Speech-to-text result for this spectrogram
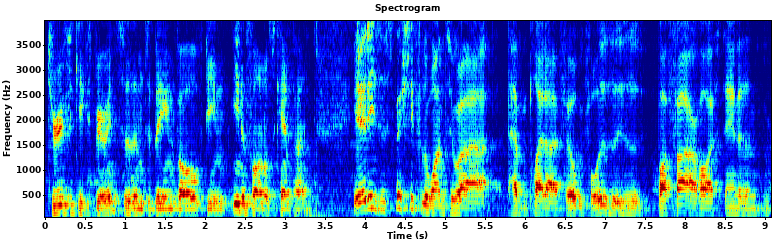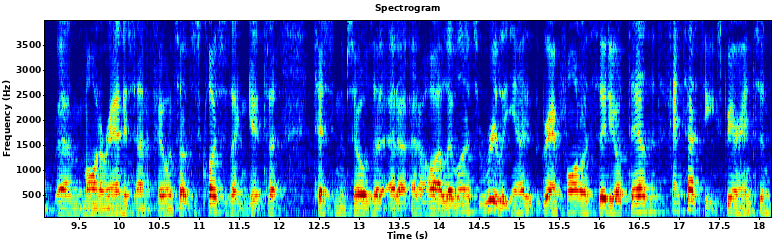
terrific experience for them to be involved in, in a finals campaign? Yeah, it is, especially for the ones who uh, haven't played AFL before. This is, this is by far a higher standard than um, mine around SANFL, and so it's as close as they can get to testing themselves at, at, a, at a higher level. And it's really, you know, the grand final is 30 odd thousand. It's a fantastic experience. And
